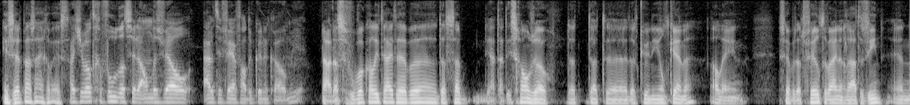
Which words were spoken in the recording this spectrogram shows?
inzetbaar zijn geweest. Had je wel het gevoel dat ze er anders wel uit de verf hadden kunnen komen? Nou, dat ze voetbalkwaliteit hebben, dat, staat, ja, dat is gewoon zo. Dat, dat, dat kun je niet ontkennen. Alleen, ze hebben dat veel te weinig laten zien. En,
